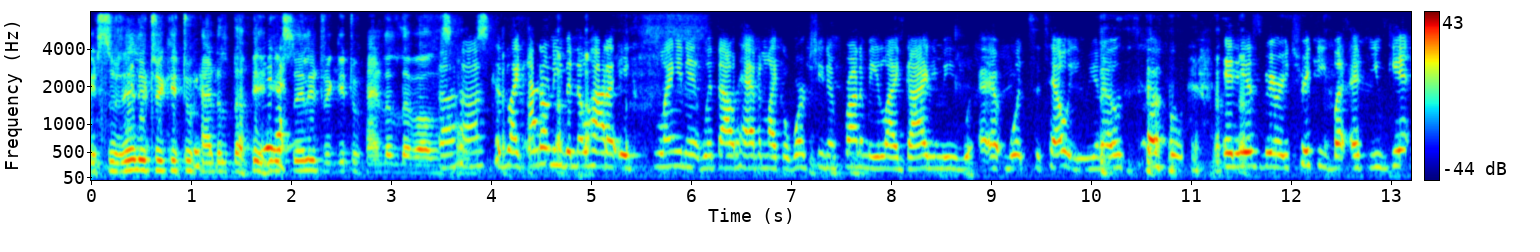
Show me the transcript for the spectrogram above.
It's really tricky to handle the. Yeah. It's really tricky to handle the vowel Uh-huh. Because like I don't even know how to explain it without having like a worksheet in front of me, like guiding me at what to tell you. You know, so it is very tricky. But if you get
